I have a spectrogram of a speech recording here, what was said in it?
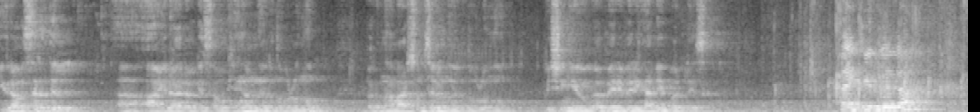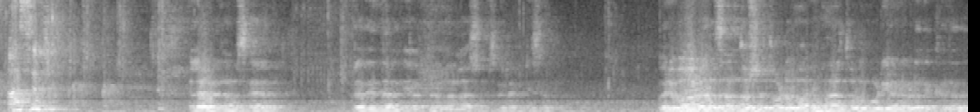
ഈ ഒരു അവസരത്തിൽ ആയുരാരോഗ്യ സൗഖ്യങ്ങൾ നേർന്നുകൊള്ളുന്നു. പിറന്നാൾ ആശംസകൾ നേർന്നുകൊള്ളുന്നു. Wishing you a very very happy birthday sir thank you Asif എല്ലാവർക്കും നമസ്കാരം. ഹൃദയം നിറഞ്ഞ പിറന്നാൾ ആശംസകൾ സാർ ഒരുപാട് സന്തോഷത്തോടും അഭിമാനത്തോടും കൂടിയാണ് ഇവിടെ നിൽക്കുന്നത്.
